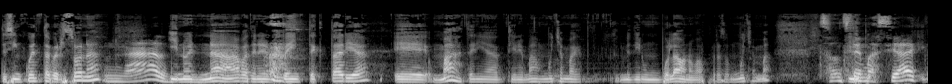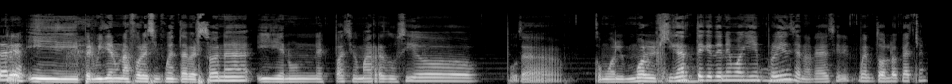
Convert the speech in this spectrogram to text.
de 50 personas Nada. y no es nada para tener 20 hectáreas, eh, más, tenía, tiene más, muchas más, me tiene un volado nomás, pero son muchas más. Son Y- demasiadas y, hectáreas. y permitían un aforo de 50 personas y en un espacio más reducido, puta, como el mall gigante que tenemos aquí en Providencia, no le voy a decir, bueno, todos lo cachan,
